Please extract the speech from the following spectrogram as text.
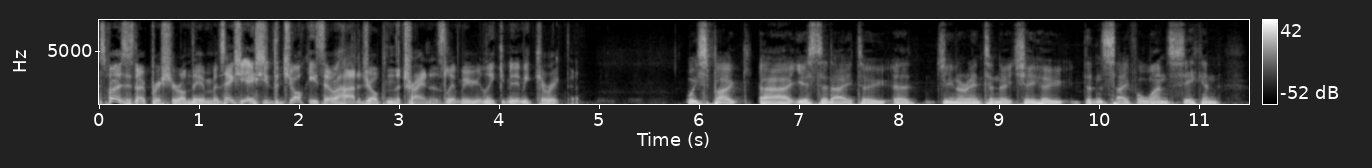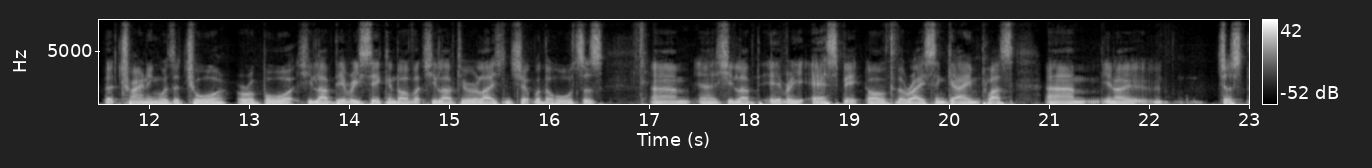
suppose there's no pressure on them. It's actually actually the jockeys have a harder job than the trainers. Let me let me correct that. We spoke uh, yesterday to uh, Gina Antonucci, who didn't say for one second that training was a chore or a bore. She loved every second of it. She loved her relationship with the horses. Um, uh, she loved every aspect of the racing game, plus, um, you know, just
